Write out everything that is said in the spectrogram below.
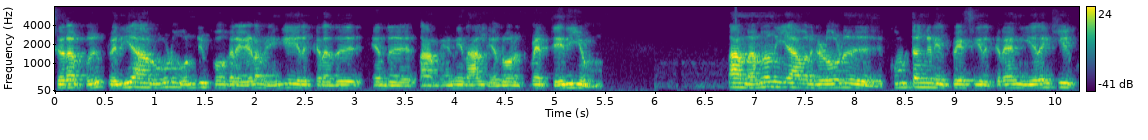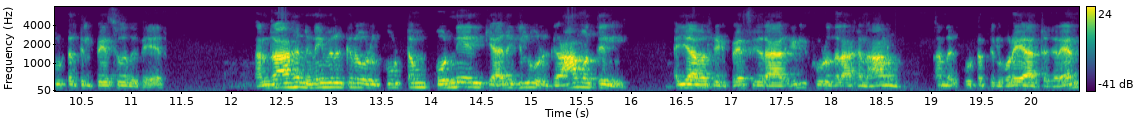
சிறப்பு பெரியாரோடு ஒன்றி போகிற இடம் எங்கே இருக்கிறது என்று நாம் எண்ணினால் எல்லோருக்குமே தெரியும். நான் நன்னனையா அவர்களோடு கூட்டங்களில் பேசியிருக்கிறேன். இலக்கிய கூட்டத்தில் பேசுவது வேறு. நன்றாக நினைவிருக்கிற ஒரு கூட்டம் பொன்னேரிக்கு அருகில் ஒரு கிராமத்தில் ஐயா அவர்கள் பேசுகிறார்கள். கூடுதலாக நானும் அந்த கூட்டத்தில் உரையாற்றுகிறேன்.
